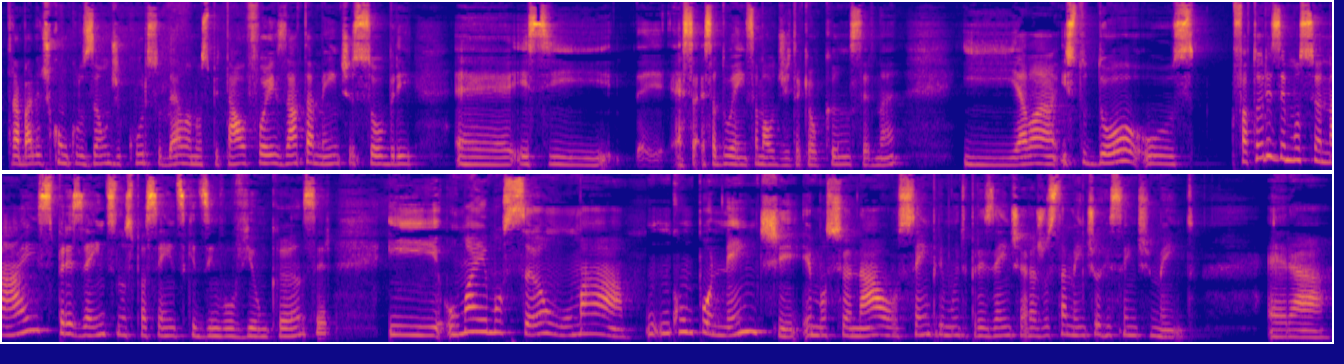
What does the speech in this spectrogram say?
o trabalho de conclusão de curso dela no hospital foi exatamente sobre é, esse essa, essa doença maldita que é o câncer, né? E ela estudou os fatores emocionais presentes nos pacientes que desenvolviam câncer e uma emoção, uma, um componente emocional sempre muito presente era justamente o ressentimento. Era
